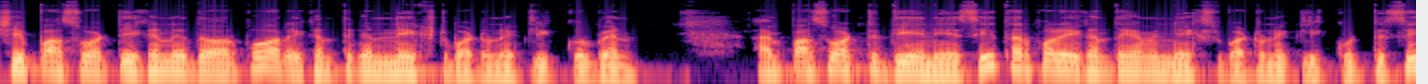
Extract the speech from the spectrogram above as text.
সেই পাসওয়ার্ডটি এখানে দেওয়ার পর এখান থেকে নেক্সট বাটনে ক্লিক করবেন। আমি পাসওয়ার্ডটি দিয়ে নিয়েছি, তারপরে এখান থেকে আমি নেক্সট বাটনে ক্লিক করতেছি।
